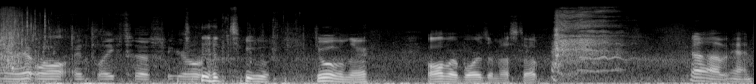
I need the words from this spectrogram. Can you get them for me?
Alright, well, I'd like to figure out. two, two of them there. All of our boards are messed up. Oh man,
